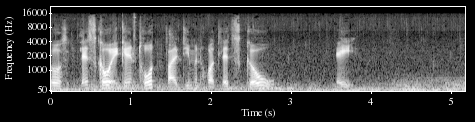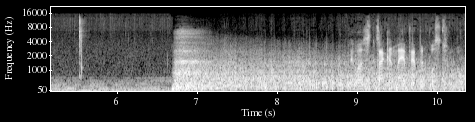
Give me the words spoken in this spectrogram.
Los, let's go again, Totenwald, Demon Horde, let's go. Ey. Was stuck and my weapon was too low.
